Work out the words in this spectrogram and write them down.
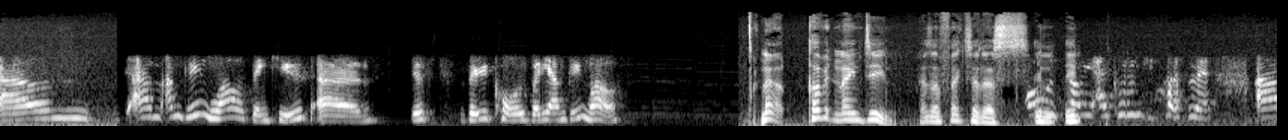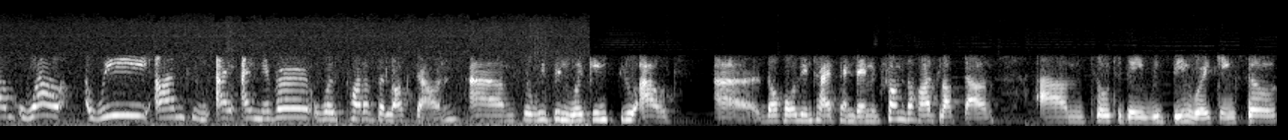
um I'm, I'm doing well thank you um just very cold but yeah i'm doing well Now, COVID 19 has affected us oh in, in sorry i couldn't hear that. um well we aren't i i never was part of the lockdown um so we've been working throughout uh the whole entire pandemic from the hard lockdown um till today we've been working so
